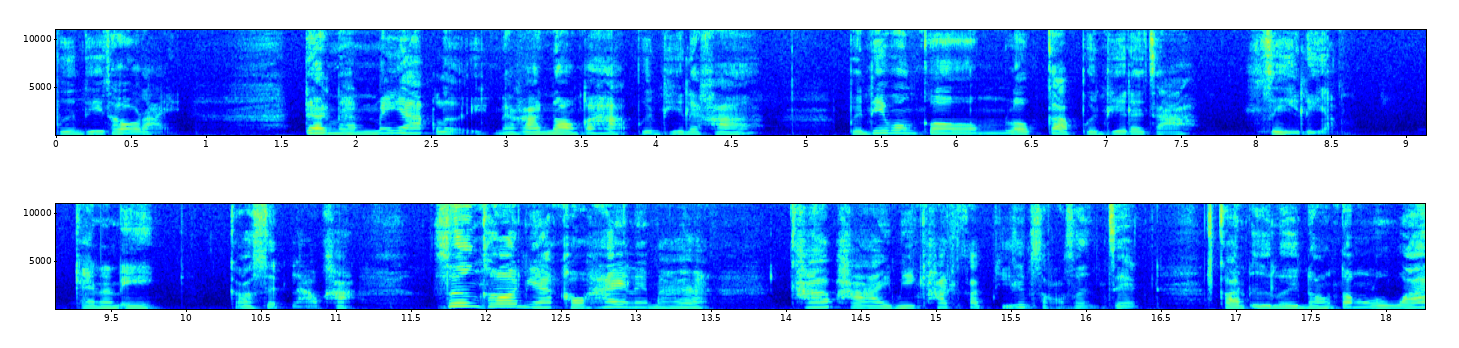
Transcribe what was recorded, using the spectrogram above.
พื้นที่เท่าไหร่ ดังนั้นไม่ยากเลยนะคะ น้องก็หาพื้นที่เลยคะพื้นที่วงกลมลบกับพื้นที่อะไรจ๊ะสี่เหลี่ยม แค่นั้นเอง ก็เสร็จแล้วค่ะ ซึ่งข้อนี้เขาให้อะไรมา ค่าพายมีค่าเท่ากับ 22ส่วน7ก่อนอื่นเลยน้องต้องรู้ว่า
